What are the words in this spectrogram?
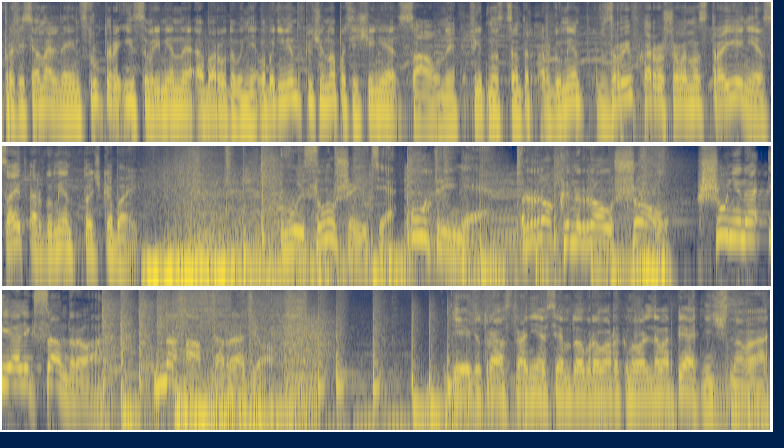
профессиональные инструкторы и современное оборудование. В абонемент включено посещение сауны. Фитнес-центр «Аргумент». Взрыв хорошего настроения. Сайт argument.by. Вы слушаете «Утреннее рок-н-ролл-шоу» Шунина и Александрова на Авторадио. 9 утра в стране. Всем доброго рок-н-ролльного пятничного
